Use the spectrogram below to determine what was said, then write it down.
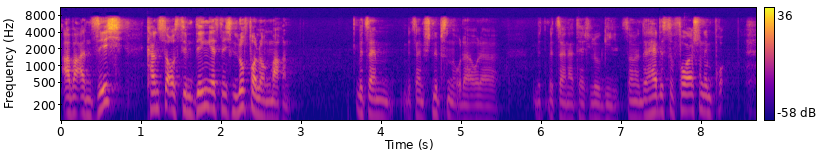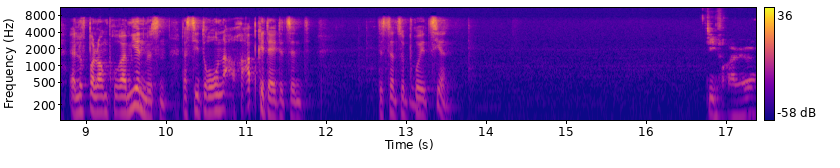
Aber an sich kannst du aus dem Ding jetzt nicht einen Luftballon machen. Mit seinem, mit seinem Schnipsen oder, oder mit, mit seiner Technologie. Sondern dann hättest du vorher schon den Pro äh, Luftballon programmieren müssen, dass die Drohnen auch abgedatet sind das dann zu projizieren? Die Frage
